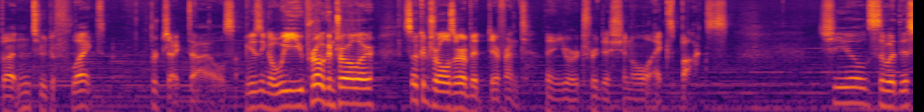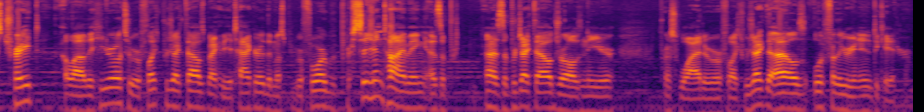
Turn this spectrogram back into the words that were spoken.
button to deflect projectiles. I'm using a Wii U Pro controller, so controls are a bit different than your traditional Xbox. Shields with this trait allow the hero to reflect projectiles back at the attacker that must be performed with precision timing as, a, as the projectile draws near. Press Y to reflect projectiles. Look for the green indicator.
